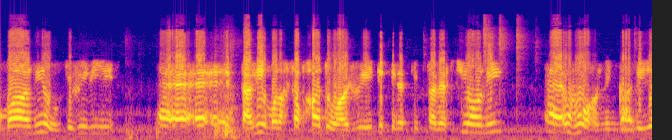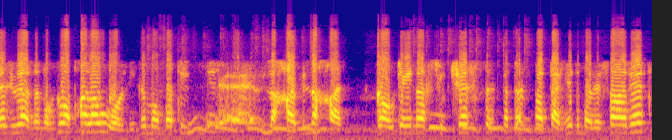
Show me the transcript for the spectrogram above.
umani u ġifieri it-tagħlim ma naħseb ħadu għax ġifieri dik kienet tip ta' lezzjoni warning għalija ġifieri għandna noħduha bħala warning imma mbagħad l-aħħar mill-aħħar gawdejna s-suċċess tal-ħidma li saret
